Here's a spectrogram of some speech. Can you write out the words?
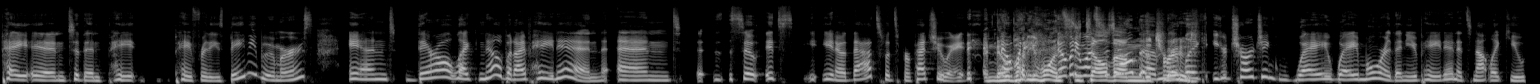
pay in to then pay pay for these baby boomers and they're all like no but i paid in and uh, so it's you know that's what's perpetuated and nobody, nobody wants nobody to, wants tell, to them tell them the truth. like you're charging way way more than you paid in. It's not like you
